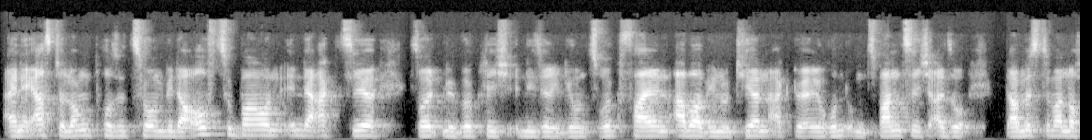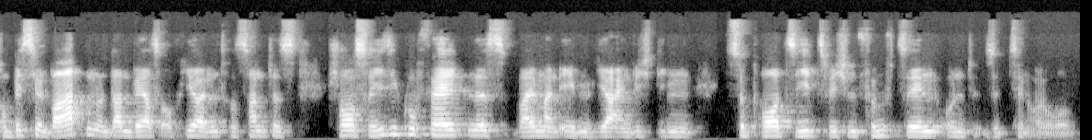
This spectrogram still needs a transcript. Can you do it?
eine erste Long-Position wieder aufzubauen in der Aktie. Sollten wir wirklich in diese Region zurückfallen. Aber wir notieren aktuell rund um 20. Also da müsste man noch ein bisschen warten. Und dann wäre es auch hier ein interessantes Chance-Risiko-Verhältnis, weil man eben hier einen wichtigen Support sieht zwischen 15 und 17 Euro.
